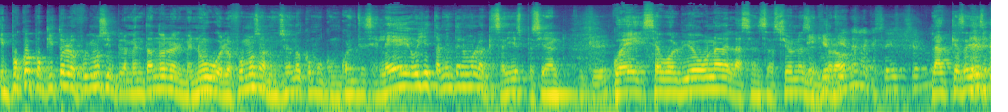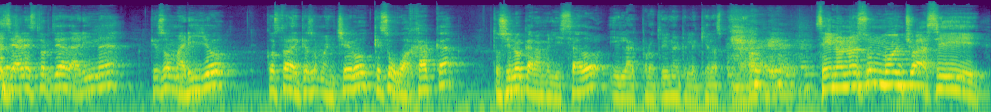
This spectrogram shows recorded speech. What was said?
Y poco a poquito lo fuimos implementando en el menú, güey. Lo fuimos anunciando como con cuentes. El, "Eh, oye, también tenemos la quesadilla especial. Ok. Güey, se volvió una de las sensaciones ¿Y del qué tiene la que se especial? La quesadilla especial es tortilla de harina, queso amarillo, costra de queso manchego, queso Oaxaca, tocino caramelizado y la proteína que le quieras poner. Sí, no, no es un moncho así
